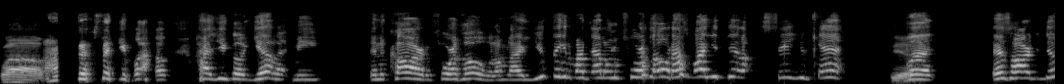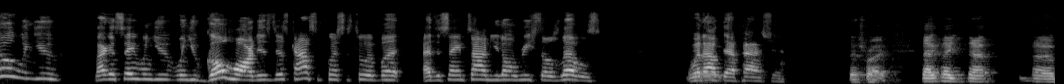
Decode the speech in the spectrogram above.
Wow. I was thinking, wow, how you gonna yell at me in the car the fourth hole? And I'm like, you thinking about that on the fourth hole? That's why you did. See, you can't. Yeah. But it's hard to do when you like I say, when you when you go hard, there's there's consequences to it, but at the same time, you don't reach those levels without right. that passion. That's right. Now, now, now uh,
